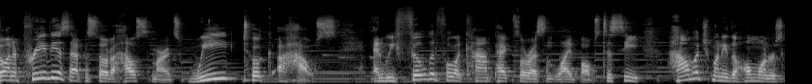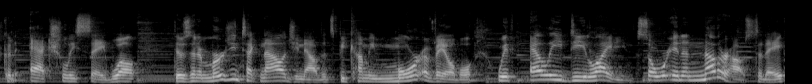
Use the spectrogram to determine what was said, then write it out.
So on a previous episode of HouseSmarts, we took a house and we filled it full of compact fluorescent light bulbs to see how much money the homeowners could actually save. Well, there's an emerging technology now that's becoming more available with LED lighting. So we're in another house today,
